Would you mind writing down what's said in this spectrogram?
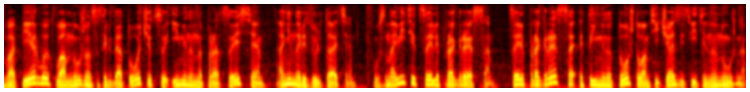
во-первых, вам нужно сосредоточиться именно на процессе, а не на результате. Установите цели прогресса. Цель прогресса – это именно то, что вам сейчас действительно нужно.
